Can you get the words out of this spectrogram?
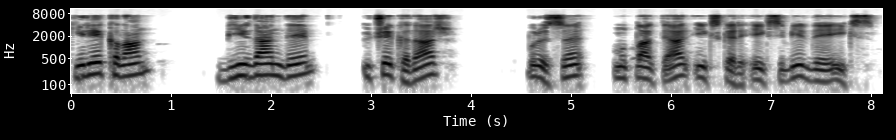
Geriye kalan 1'den de 3'e kadar burası mutlak değer x kare eksi 1 dx.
